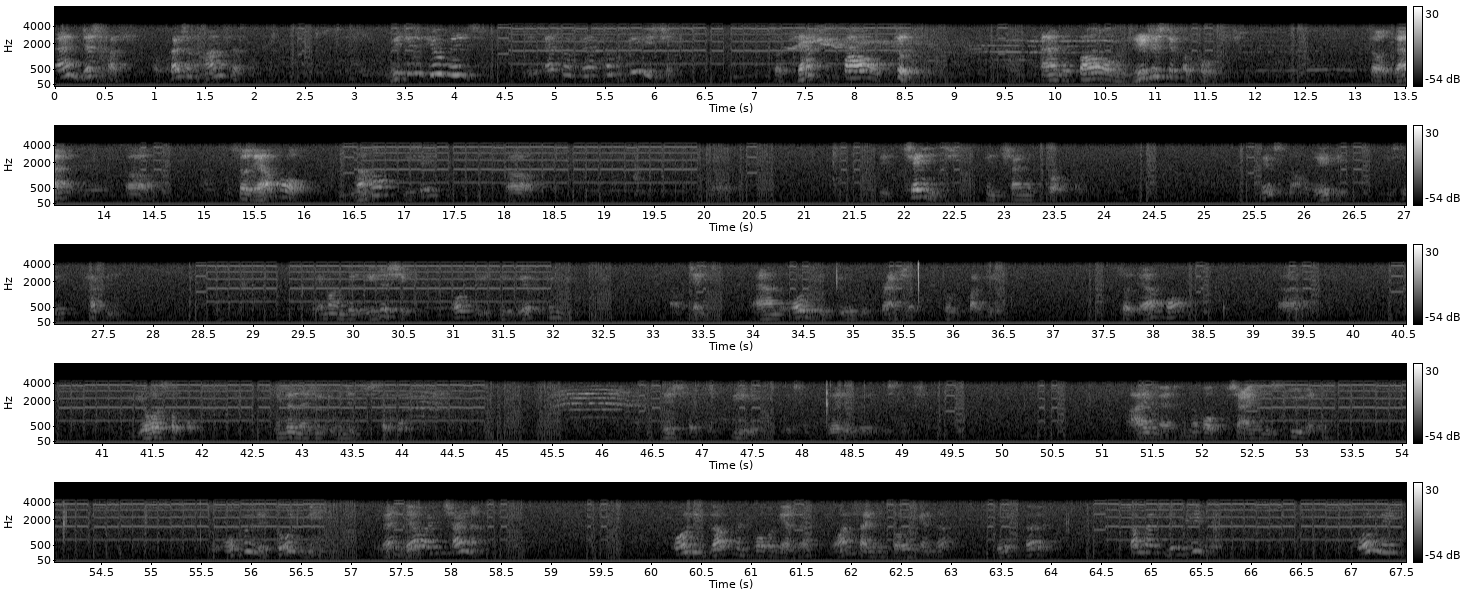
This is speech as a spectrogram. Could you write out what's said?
and discuss a question answer. Within a few minutes, the atmosphere completely changed. So that's the power of truth and the power of leadership approach. So that, uh, so therefore, now you see, uh, the change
